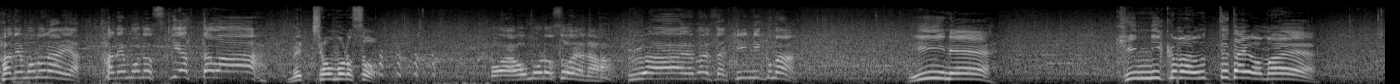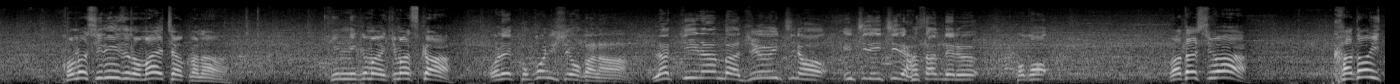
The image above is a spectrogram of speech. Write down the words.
羽物なんや。羽物好きやったわ。めっちゃおもろそう。うわおもろそうやな。うわ山内さん筋肉マン。いいね。筋肉マン売ってたよ前。このシリーズの前ちゃうかな筋肉マンいきますか。俺ここにしようかな。ラッキーナンバー11の1で1で挟んでる。ここ。私は角位置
